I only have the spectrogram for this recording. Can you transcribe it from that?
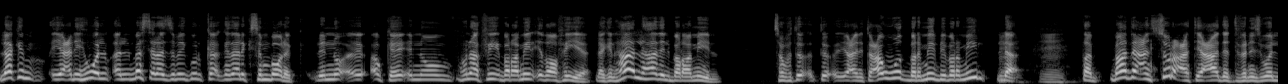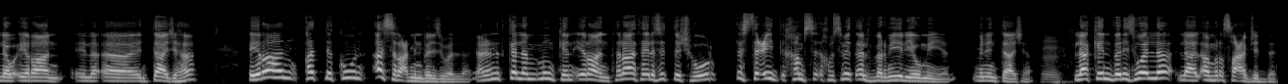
لكن يعني هو المسألة زي ما يقول كذلك symbolic لأنه okay إنه هناك في براميل إضافية. لكن هل هذه البراميل سوف يعني تعوض برميل ببرميل؟ لا. طيب ماذا عن سرعة إعادة فنزويلا وإيران إلى آه، إنتاجها؟ إيران قد تكون أسرع من فنزويلا، يعني نتكلم ممكن إيران ثلاثة إلى ستة شهور تستعيد 500 ألف برميل يوميا من إنتاجها. لكن فنزويلا لا الأمر صعب جدا.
